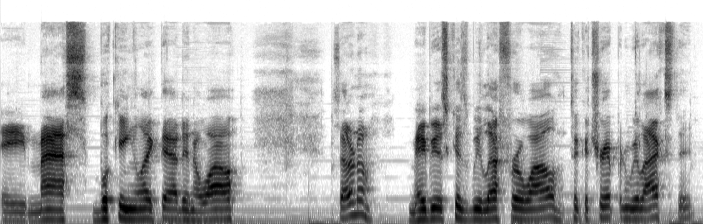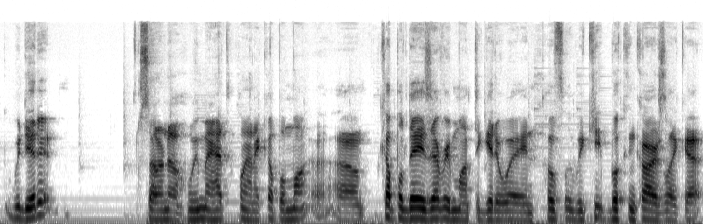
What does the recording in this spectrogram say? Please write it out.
a mass booking like that in a while. So I don't know maybe it's because we left for a while, took a trip and relaxed that we did it. So I don't know. We might have to plan a couple uh, um, couple days every month to get away, and hopefully we keep booking cars like that.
